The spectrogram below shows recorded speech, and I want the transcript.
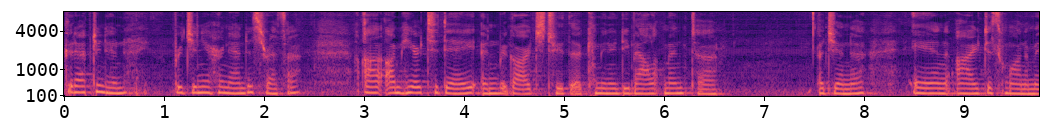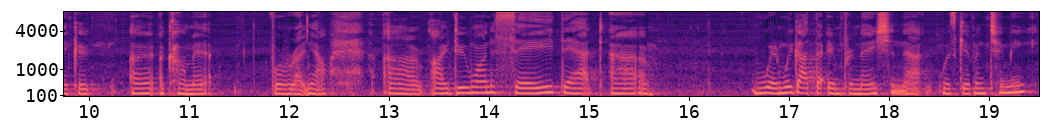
Good afternoon. Virginia Hernandez Reza. Uh, I'm here today in regards to the community development uh, agenda, and I just want to make a, a, a comment for right now. Uh, I do want to say that uh, when we got the information that was given to me,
